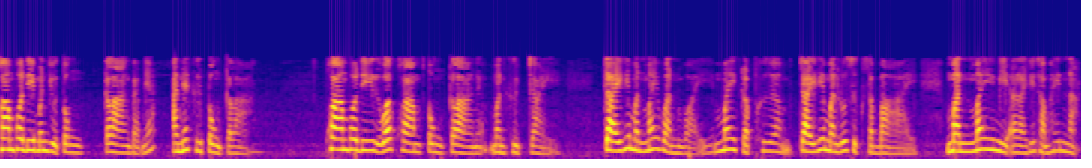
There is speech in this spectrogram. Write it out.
ความพอดีมันอยู่ตรงกลางแบบเนี้ย อันนี้คือตรงกลาง ความพอดีหรือว่าความตรงกลางเนี่ย มันคือใจ ใจที่มันไม่หวั่นไหว ไม่กระเพื่อม ใจที่มันรู้สึกสบาย มันไม่มีอะไรที่ทำให้หนัก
